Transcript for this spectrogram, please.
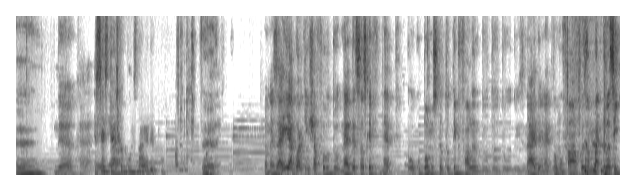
É. Não, cara. Essa é, a estética do Snyder, pô. É. Mas aí, agora que a gente já falou do, né, dessas. Né, ocupamos tanto tempo falando do, do, do, Snyder, né? Vamos falar uma coisa mais, assim,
